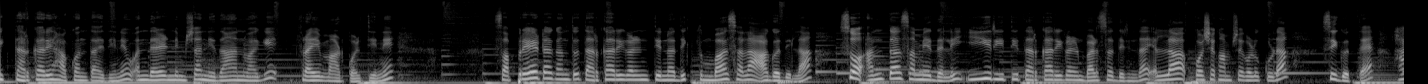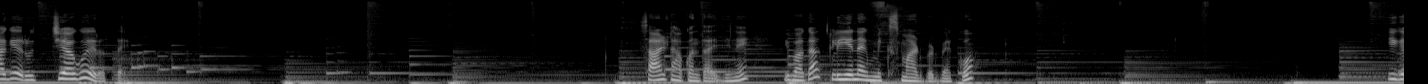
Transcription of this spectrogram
ಈಗ ತರಕಾರಿ ಹಾಕೊತಾ ಇದ್ದೀನಿ. ಒಂದೆರಡು ನಿಮಿಷ ನಿಧಾನವಾಗಿ ಫ್ರೈ ಮಾಡ್ಕೊಳ್ತೀನಿ. ಸಪ್ರೇಟಾಗಂತೂ ತರಕಾರಿಗಳನ್ನ ತಿನ್ನೋದಕ್ಕೆ ತುಂಬ ಸಲ ಆಗೋದಿಲ್ಲ. ಸೊ ಅಂಥ ಸಮಯದಲ್ಲಿ ಈ ರೀತಿ ತರಕಾರಿಗಳನ್ನ ಬಳಸೋದ್ರಿಂದ ಎಲ್ಲ ಪೋಷಕಾಂಶಗಳು ಕೂಡ ಸಿಗುತ್ತೆ. ಹಾಗೆ ರುಚಿಯಾಗೂ ಇರುತ್ತೆ. ಸಾಲ್ಟ್ ಹಾಕೊತಾ ಇದ್ದೀನಿ. ಇವಾಗ ಕ್ಲೀನಾಗಿ ಮಿಕ್ಸ್ ಮಾಡಿಬಿಡ್ಬೇಕು. ಈಗ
